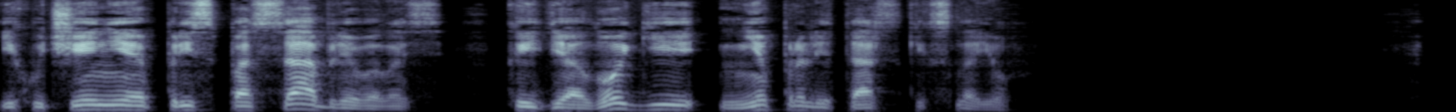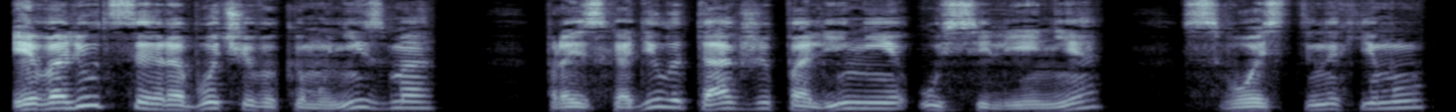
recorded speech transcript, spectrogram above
Их учение приспосабливалось к идеологии непролетарских слоев. Эволюция рабочего коммунизма происходила также по линии усиления свойственных ему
